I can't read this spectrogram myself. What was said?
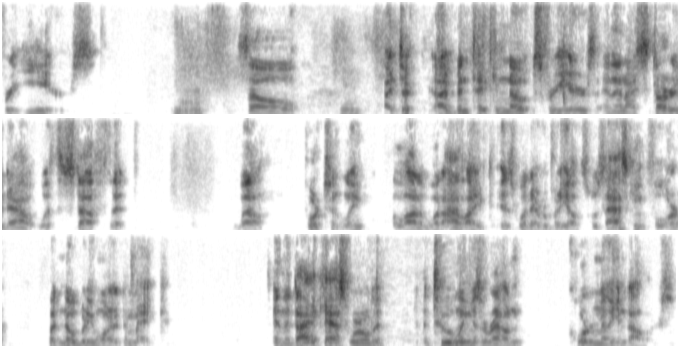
for years. So yeah. I took I've been taking notes for years and then I started out with stuff that well, fortunately, a lot of what I liked is what everybody else was asking for, but nobody wanted to make. In the diecast world, it, the tooling is around quarter million dollars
